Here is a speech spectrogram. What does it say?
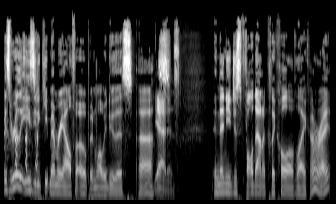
It's really easy to keep Memory Alpha open while we do this. Uh, Yeah, it is. And then you just fall down a click hole of like, all right.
